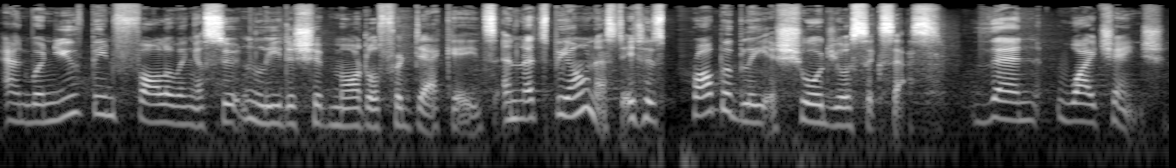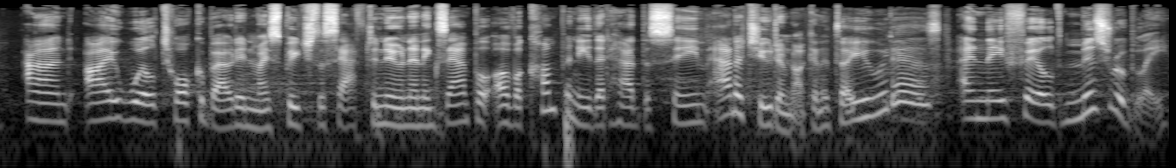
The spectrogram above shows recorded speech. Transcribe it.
And when you've been following a certain leadership model for decades, and let's be honest, it has probably assured your success, then why change? And I will talk about in my speech this afternoon an example of a company that had the same attitude. I'm not going to tell you who it is. And they failed miserably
